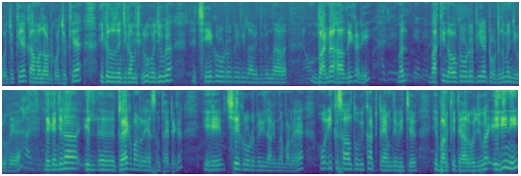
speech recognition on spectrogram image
ਹੋ ਚੁੱਕਿਆ ਕੰਮ ਅਲਾਟ ਹੋ ਚੁੱਕਿਆ। ਇੱਕ ਦੋ ਦਿਨ ਚ ਕੰਮ ਸ਼ੁਰੂ ਹੋ ਜਾਊਗਾ ਤੇ 6 ਕਰੋੜ ਰੁਪਏ ਦੀ ਲਾਗਤ ਦੇ ਨਾਲ ਬਾਨਾ ਹਾਲ ਦੀ ਘੜੀ। ਬਾਕੀ 9 ਕਰੋੜ ਰੁਪਇਆ ਟੋਟਲ ਮਨਜ਼ੂਰ ਹੋਇਆ ਹੈ। ਲੇਕਿਨ ਜਿਹੜਾ ਟਰੈਕ ਬਣ ਰਿਹਾ ਸਿੰਥੈਟਿਕ ਇਹ 6 ਕਰੋੜ ਰੁਪਏ ਦੀ ਲਾਗਤ ਨਾਲ ਬਣ ਰਿਹਾ ਔਰ 1 ਸਾਲ ਤੋਂ ਵੀ ਘੱਟ ਟਾਈਮ ਦੇ ਵਿੱਚ ਇਹ ਬਣ ਕੇ ਤਿਆਰ ਹੋ ਜਾਊਗਾ। ਇਹੀ ਨਹੀਂ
